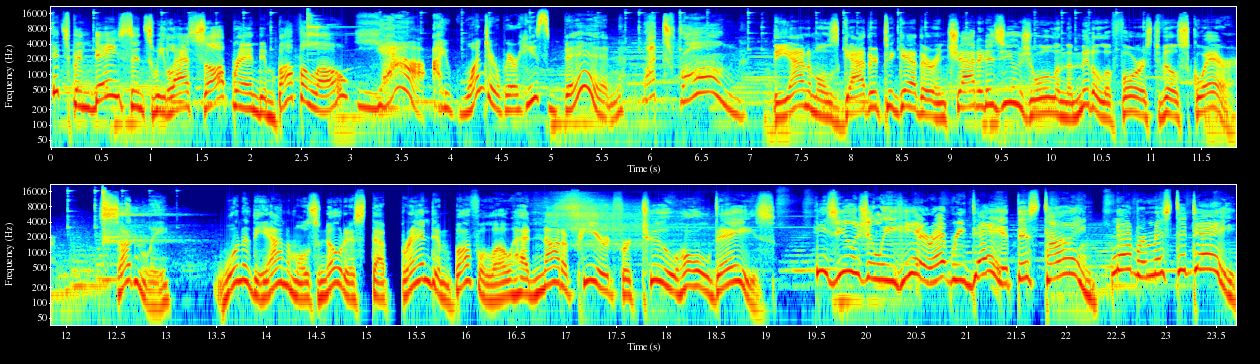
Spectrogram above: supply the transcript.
It's been days since we last saw Brandon Buffalo. Yeah, I wonder where he's been. What's wrong? The animals gathered together and chatted as usual in the middle of Forestville Square. Suddenly, one of the animals noticed that Brandon Buffalo had not appeared for two whole days. He's usually here every day at this time. Never missed a day.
